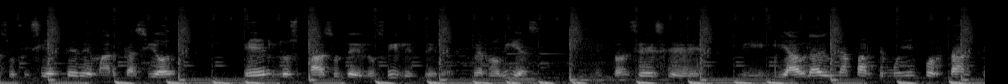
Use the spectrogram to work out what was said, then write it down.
suficiente demarcación en los pasos de los files, de las ferrovías. Entonces, eh, y, habla de una parte muy importante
